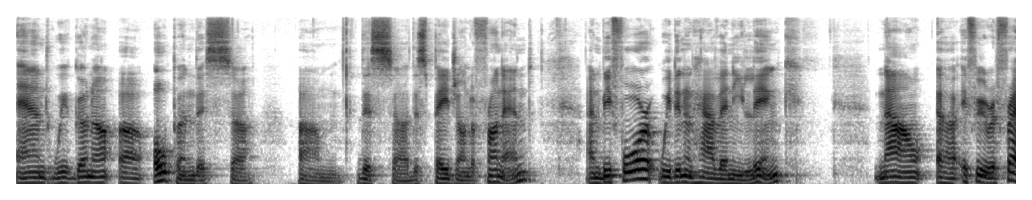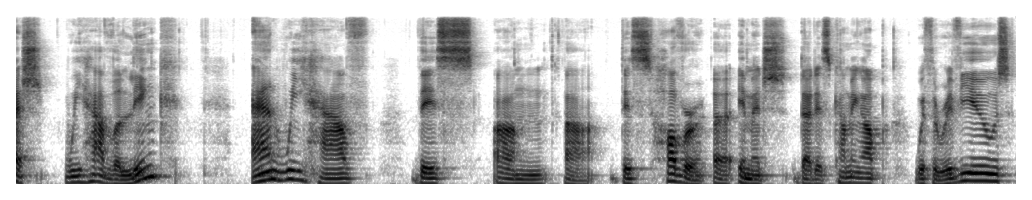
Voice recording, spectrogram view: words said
and we're gonna uh, open this, uh, um, this, uh, this page on the front end And before we didn't have any link. Now, uh, if we refresh, we have a link and we have this um, uh, this hover uh, image that is coming up with the reviews,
